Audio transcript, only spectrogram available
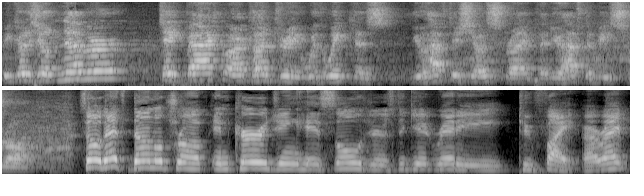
Because you'll never take back our country with weakness. You have to show strength and you have to be strong. So that's Donald Trump encouraging his soldiers to get ready to fight, all right?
